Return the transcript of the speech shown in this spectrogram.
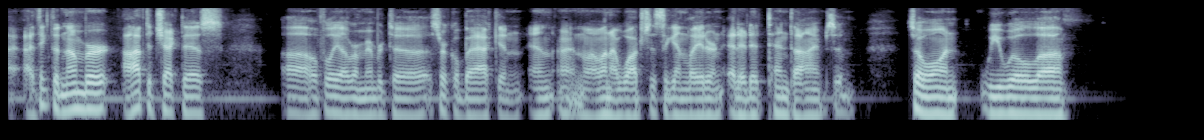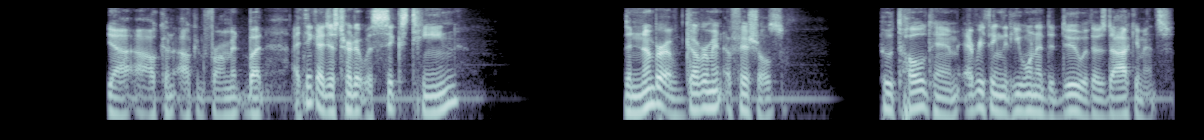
I think the number. I'll have to check this. Uh, hopefully, I'll remember to circle back and, and, and when I watch this again later and edit it ten times and so on, we will. Uh, yeah, I'll con- I'll confirm it, but I think I just heard it was sixteen. The number of government officials who told him everything that he wanted to do with those documents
